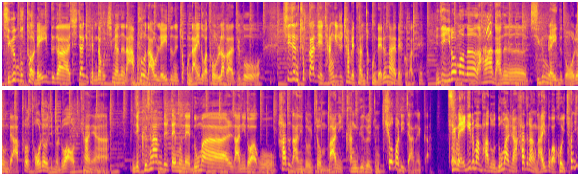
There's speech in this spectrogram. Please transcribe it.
지금부터 raid가 시작이 된다고 치면은 앞으로 나올 raid는 조금 난이도가 더 올라가가지고 시즌 2까지 장기 주차 meta는 조금 내려놔야 될 것 같아. 이제 이러면은 아 나는 지금 raid도 어려운데 앞으로 더 어려워지면 로아 어떻게 하냐. 이제 그 사람들 때문에 normal 난이도하고 hard 난이도를 좀 많이 간극을 좀 키워버리지 않을까. 지금 애기르만 봐도 normal이랑 hard랑 난이도가 거의 천지,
